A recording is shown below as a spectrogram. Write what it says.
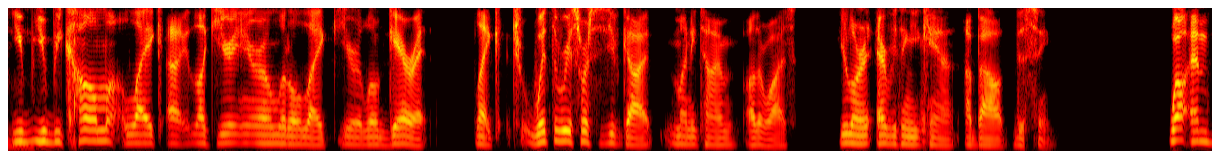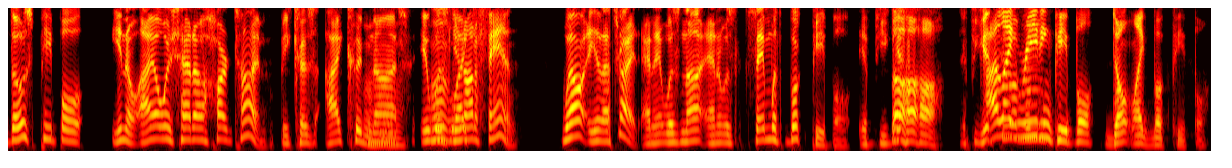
You, Mm. you become like, uh, like you're in your own little, like your little garret, like tr- with the resources you've got, money, time, otherwise, you learn everything you can about this scene. Well, and those people, you know, I always had a hard time because I could Mhm. not. It was Mm, you're like, not a fan. well, yeah, that's right, and it was not, and it was same with book people. If you get, Oh, if you get, I like of them- reading people, don't like book people.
